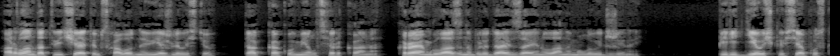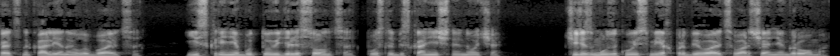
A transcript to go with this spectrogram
Орландо отвечает им с холодной вежливостью, так, как умел Серкана. Краем глаза наблюдает за Энланом и Луиджиной. Перед девочкой все опускаются на колено и улыбаются. Искренне, будто увидели солнце после бесконечной ночи. Через музыку и смех пробивается ворчание грома.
